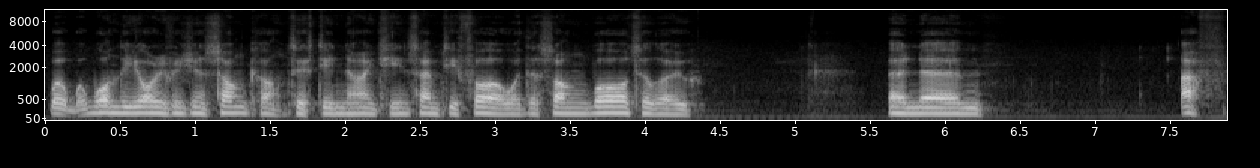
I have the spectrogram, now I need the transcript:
won the Eurovision Song Contest in 1974 with the song Waterloo and um, af-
